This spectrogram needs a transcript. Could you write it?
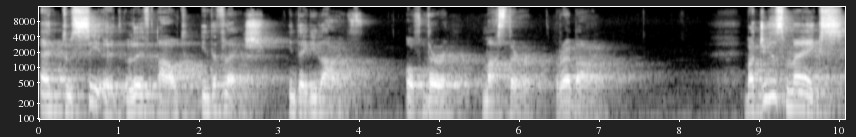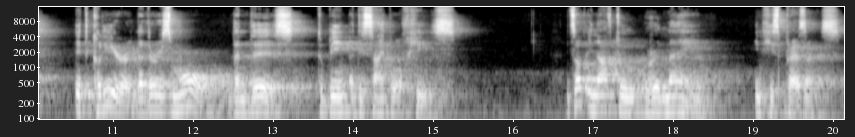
and to see it lived out in the flesh, in daily life of their master, rabbi. But Jesus makes it clear that there is more than this to being a disciple of His. It's not enough to remain in His presence.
